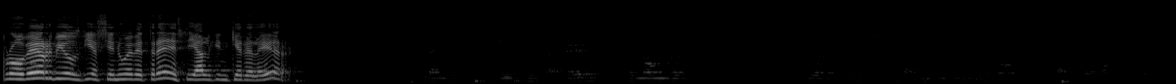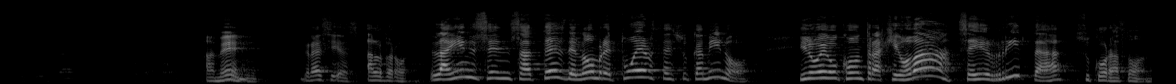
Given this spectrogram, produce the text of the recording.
Proverbios 19.3, si alguien quiere leer. La insensatez del hombre tuerce su camino y luego contra Jehová se irrita su corazón. Amén. Gracias, Álvaro. La insensatez del hombre tuerce su camino y luego contra Jehová se irrita su corazón.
